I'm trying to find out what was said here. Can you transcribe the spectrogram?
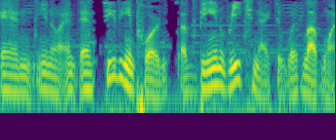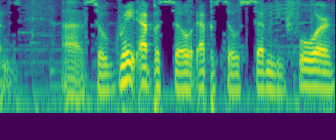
and you know and, and see the importance of being reconnected with loved ones. Uh, so great episode, episode 74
